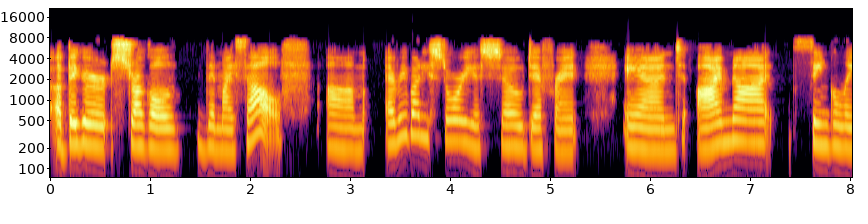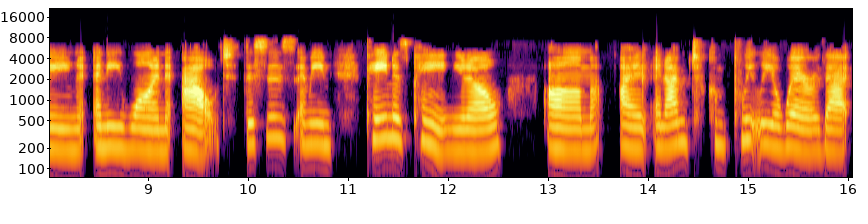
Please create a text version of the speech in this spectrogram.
a bigger struggle than myself. Um, everybody's story is so different, and I'm not singling anyone out. This is, I mean, pain is pain, you know. Um, I and I'm t completely aware that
